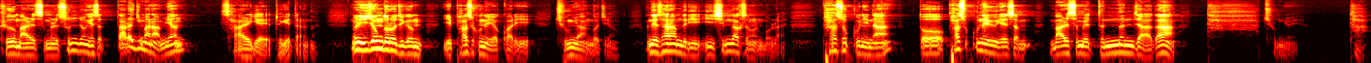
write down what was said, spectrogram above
그 말씀을 순종해서 따르기만 하면 살게 되겠다는 거예요. 이 정도로 지금 이 파수꾼의 역할이 중요한 거죠. 근데 사람들이 이 심각성을 몰라요. 파수꾼이나 또 파수꾼에 의해서 말씀을 듣는 자가 다 중요해요. 다.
